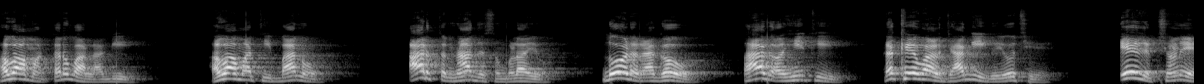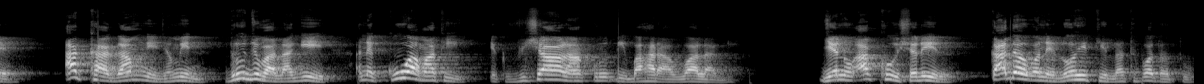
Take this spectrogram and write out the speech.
હવામાં તરવા લાગી. હવામાંથી બાનો આર્તનાદ સંભળાયો, દોડ રાઘવ ભાગ અહીંથી રખેવાળ જાગી ગયો છે. એ જ ક્ષણે આખા ગામની જમીન ધ્રુજવા લાગી અને કૂવામાંથી એક વિશાળ આકૃતિ બહાર આવવા લાગી, જેનું આખું શરીર કાદવ અને લોહીથી લથપથ હતું.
